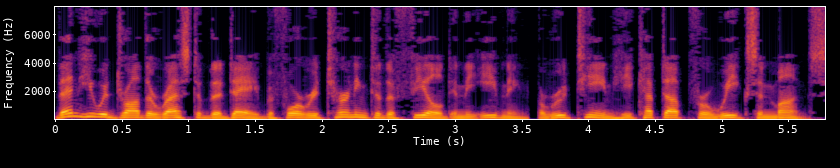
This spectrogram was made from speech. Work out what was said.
Then he would draw the rest of the day before returning to the field in the evening, a routine he kept up for weeks and months.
